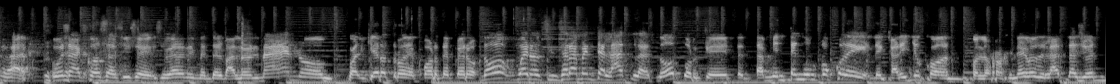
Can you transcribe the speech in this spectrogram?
Una cosa así se, se hubieran inventado el balonmano, cualquier otro deporte, pero no, bueno, sinceramente al Atlas, ¿no? Porque también tengo un poco de, de cariño con, con los rojinegros del Atlas. Yo en,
